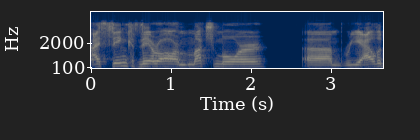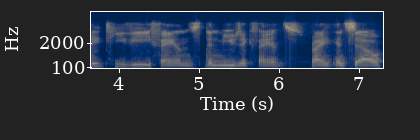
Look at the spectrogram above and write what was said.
I think there are much more um, reality TV fans than music fans, right? And so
